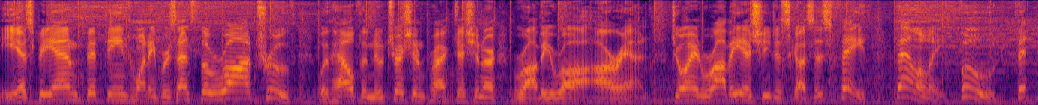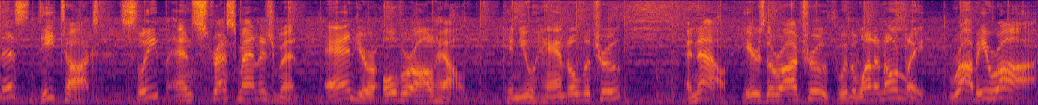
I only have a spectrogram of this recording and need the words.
ESPN 1520 presents The Raw Truth with health and nutrition practitioner Robbie Raugh, RN. Join Robbie as she discusses faith, family, food, fitness, detox, sleep, and stress management, and your overall health. Can you handle the truth? And now, here's The Raw Truth with the one and only Robbie Raugh.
